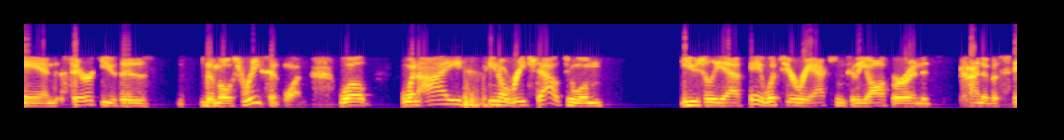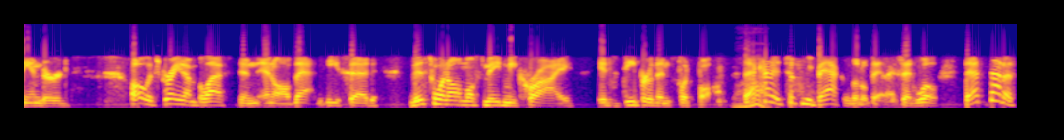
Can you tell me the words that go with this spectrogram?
and Syracuse is the most recent one. Well, when I you know reached out to him usually ask, "Hey, what's your reaction to the offer?" And it's kind of a standard, "Oh, it's great, I'm blessed," and and all that. And he said, "This one almost made me cry." It's deeper than football. Wow. That kind of took me back a little bit. I said, well, that's not a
